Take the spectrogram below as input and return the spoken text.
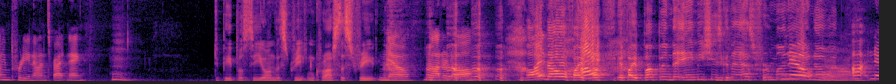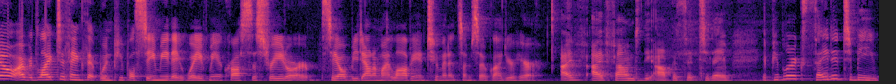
I'm pretty non-threatening. Hmm. Do people see you on the street and cross the street? No, not at all. oh, I know if I, I, if I bump into Amy, she's going to ask for money. No, no. Uh, no. I would like to think that when people see me, they wave me across the street or say I'll be down in my lobby in two minutes. I'm so glad you're here. I've I've found the opposite today. If people are excited to be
